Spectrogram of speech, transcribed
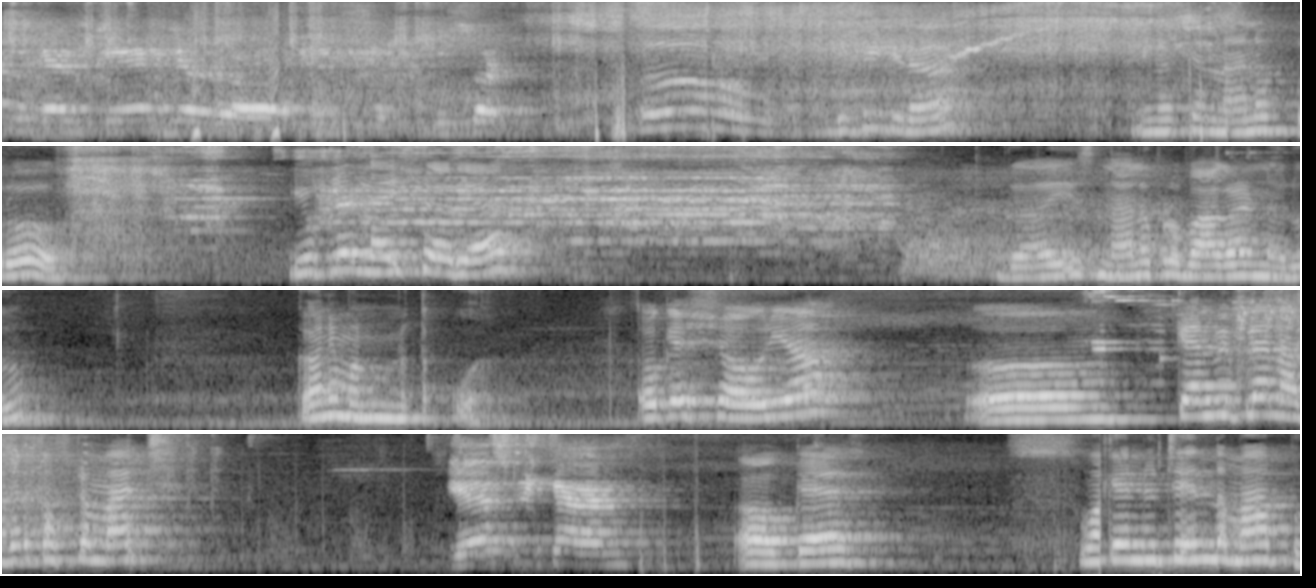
You can change your uh, this, one. Oh, defeated. Huh? Mr. Nano Pro. You played nice, Shoya. Guys నాన్న ఇప్పుడు బాగా ఆడినారు కానీ మనం తక్కువ okay Shaurya can we play other custom match Yes, we can. Okay can you change the map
